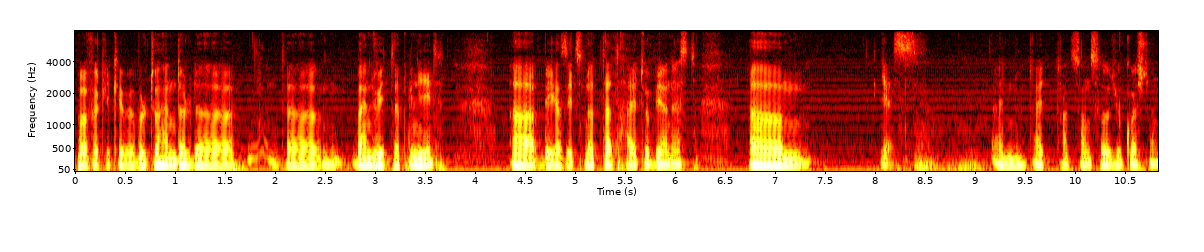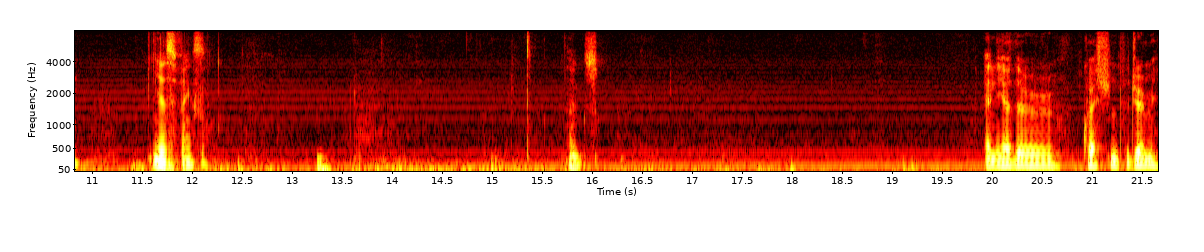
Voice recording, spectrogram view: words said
perfectly capable to handle the the bandwidth that we need, uh, because it's not that high to be honest. Um, yes, and I, that answers your question. Yes, thanks. Thanks. Any other question for Jeremy?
